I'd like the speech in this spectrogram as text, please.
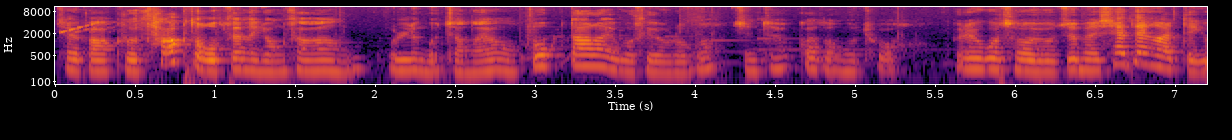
제가 그 사각턱 없애는 영상 올린 거 있잖아요. 꼭 따라해보세요, 여러분. 진짜 효과 너무 좋아. 그리고 저 요즘에 shading할 때 이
